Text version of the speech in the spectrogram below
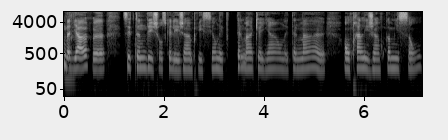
D'ailleurs, euh, c'est une des choses que les gens apprécient. On est tellement accueillant, on est tellement... euh, on prend les gens comme ils sont.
